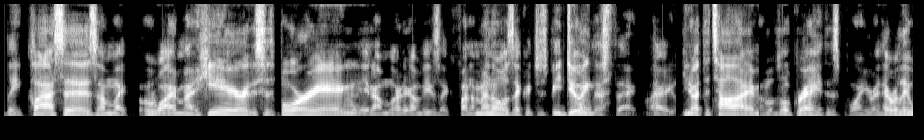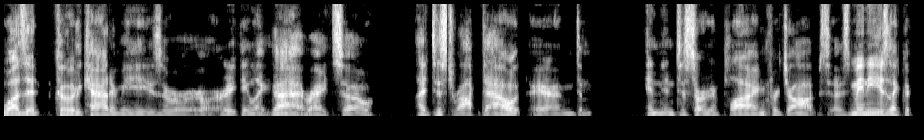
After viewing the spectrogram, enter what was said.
late classes, I'm like, oh, why am I here? This is boring. You know, I'm learning all these like fundamentals. I could just be doing this thing. Right. You know, at the time, I'm a little gray at this point, right? There really wasn't code academies or, or anything like that. Right. So I just dropped out and, and then just started applying for jobs, as many as I could,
